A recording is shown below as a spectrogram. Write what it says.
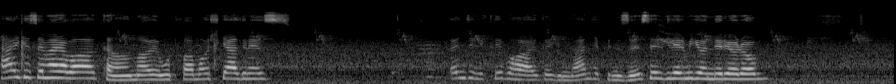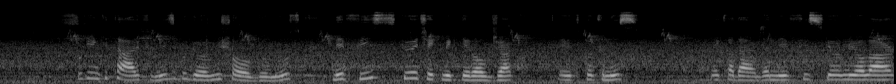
Herkese merhaba, kanalıma ve mutfağıma hoş geldiniz. Öncelikle bu harika günden hepinize sevgilerimi gönderiyorum. Bugünkü tarifimiz bu görmüş olduğunuz nefis güveç ekmekleri olacak. Evet bakınız ne kadar da nefis görünüyorlar.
